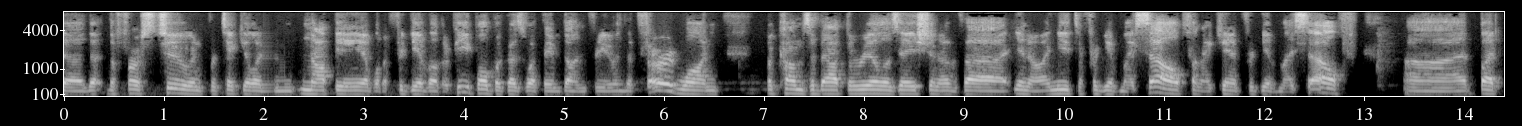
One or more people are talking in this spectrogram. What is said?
uh, the, the first two in particular not being able to forgive other people because what they've done for you. And the third one becomes about the realization of, uh, you know, I need to forgive myself and I can't forgive myself. Uh, but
